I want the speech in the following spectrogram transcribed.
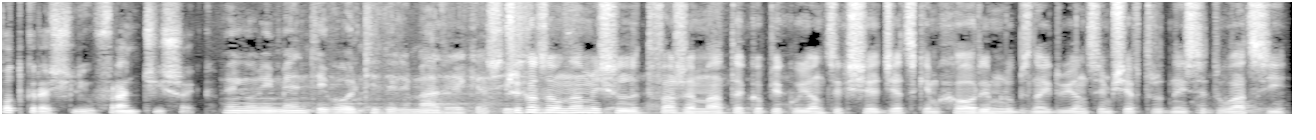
podkreślił Franciszek. Przychodzą na myśl twarze matek opiekujących się dzieckiem chorym lub znajdującym się w trudnej sytuacji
